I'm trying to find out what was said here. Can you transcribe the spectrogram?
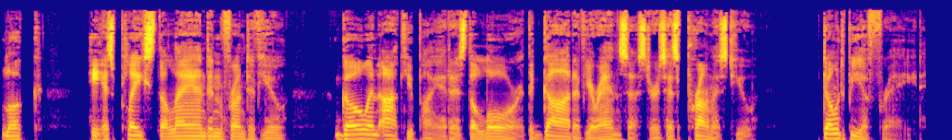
Look, he has placed the land in front of you Go and occupy it as the Lord, the God of your ancestors, has promised you. Don't be afraid.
